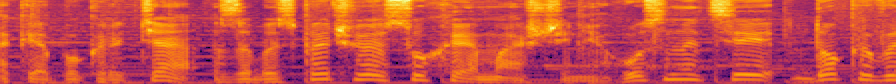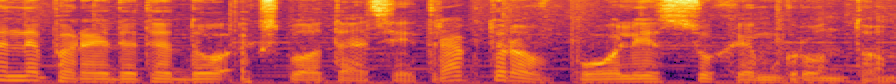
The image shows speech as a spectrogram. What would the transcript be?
Таке покриття забезпечує сухе мащення гусениці, доки ви не перейдете до експлуатації трактора в полі з сухим ґрунтом.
